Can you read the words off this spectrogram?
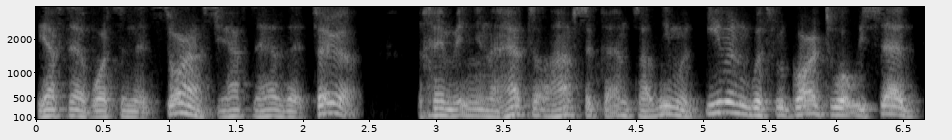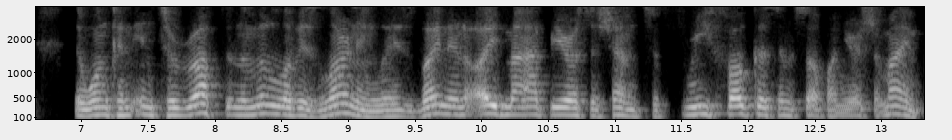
you have to have what's in that storehouse. You have to have that Torah. Even with regard to what we said, that one can interrupt in the middle of his learning to refocus himself on Yerushalayim.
